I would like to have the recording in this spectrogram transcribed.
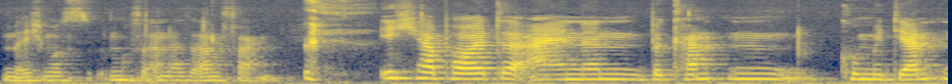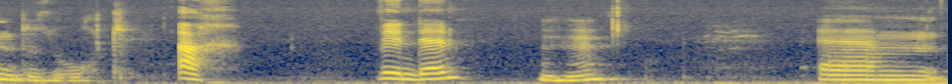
ich muss, muss anders anfangen. Ich habe heute einen bekannten Komödianten besucht. Ach, wen denn? Mhm. Ähm,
